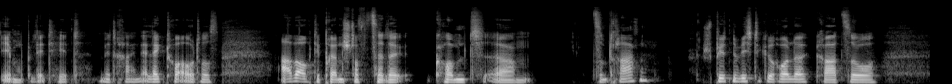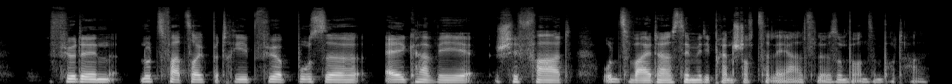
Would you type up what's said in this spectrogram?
E-Mobilität mit rein. Elektroautos, aber auch die Brennstoffzelle kommt ähm, zum Tragen, spielt eine wichtige Rolle, gerade so für den Nutzfahrzeugbetrieb, für Busse, Lkw, Schifffahrt und so weiter sehen wir die Brennstoffzelle ja als Lösung bei uns im Portal.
